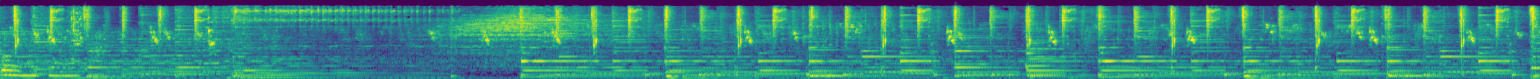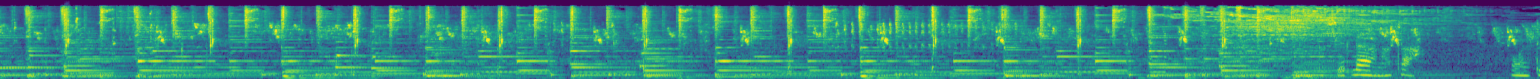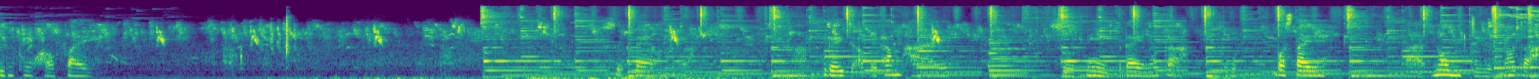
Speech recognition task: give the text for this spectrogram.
คนโภูเขาไฟเสร็จแล้วนะจ๊ะอ่าผู้ใดจะเอาไปทำขาย สูตรนี้ก็ได้นะจ๊ะสูตรบะใส่นมจืดเนาะจ๊ะ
